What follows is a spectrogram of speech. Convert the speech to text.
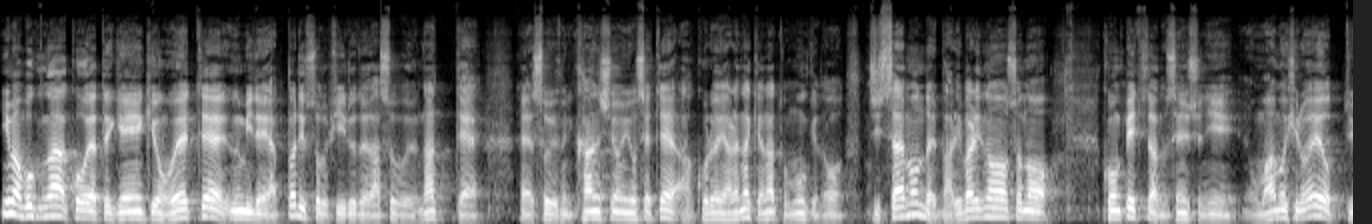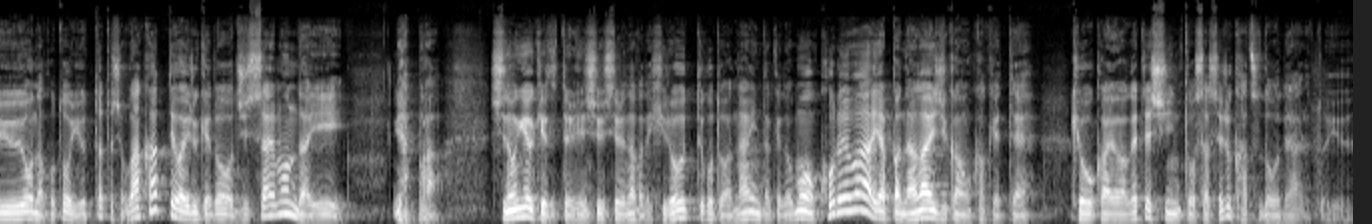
今僕がこうやって現役を終えて海でやっぱりそのフィールドで遊ぶようになって、えそういうふうに関心を寄せてあこれはやらなきゃなと思うけど実際問題バリバリのそのコンペティターの選手に「お前も拾えよ」っていうようなことを言ったとしても分かってはいるけど実際問題やっぱしのぎを削って練習してる中で拾うってことはないんだけどもこれはやっぱ長い時間をかけて境界を上げて浸透させる活動であるという。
